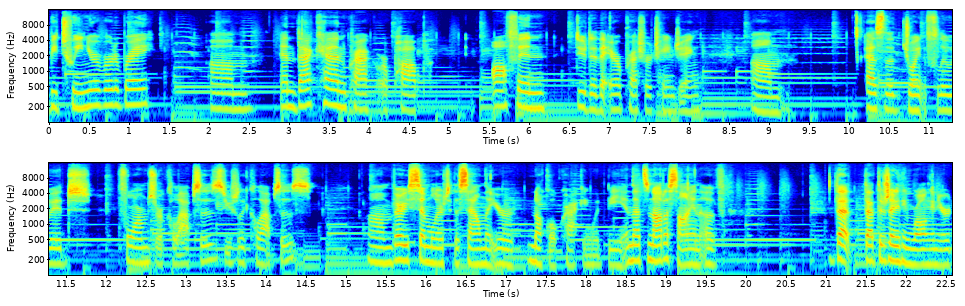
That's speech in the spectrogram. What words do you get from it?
between your vertebrae, um, and that can crack or pop, often due to the air pressure changing um, as the joint fluid forms or collapses. Usually collapses. Um, very similar to the sound that your knuckle cracking would be, and that's not a sign of that that there's anything wrong in your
